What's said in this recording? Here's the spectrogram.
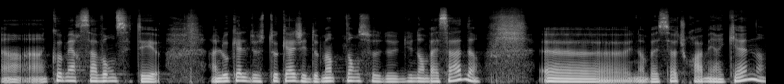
un- un commerce avant, c'était un local de stockage et de maintenance d'une ambassade, euh, une ambassade, je crois américaine.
